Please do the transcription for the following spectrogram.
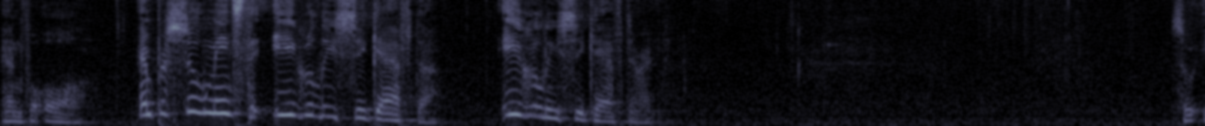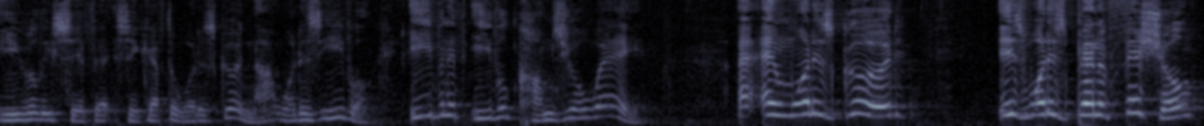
and for all. And pursue means to eagerly seek after. Eagerly seek after it. So eagerly seek after what is good, not what is evil, even if evil comes your way. And what is good is what is beneficial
